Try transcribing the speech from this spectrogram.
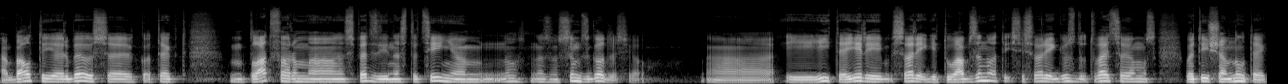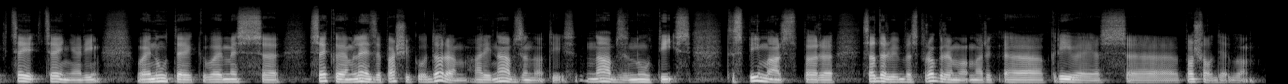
Baltija ir bijusi, ko teikt, platforma spēcdienestu cīņām, nu, nezinu, simts gadus jau. IT ir svarīgi to apzinoties, ir svarīgi uzdot jautājumus, vai tiešām notiek cēņa arī, vai notiek, vai mēs sekojam līdzi paši, ko darām, arī neapzinoties. Tas piemērs par sadarbības programmām ar Krīvējas pašvaldībām.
